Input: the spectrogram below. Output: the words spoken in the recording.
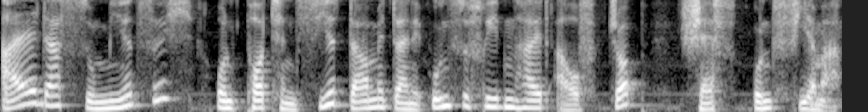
All das summiert sich und potenziert damit deine Unzufriedenheit auf Job, Chef und Firma.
